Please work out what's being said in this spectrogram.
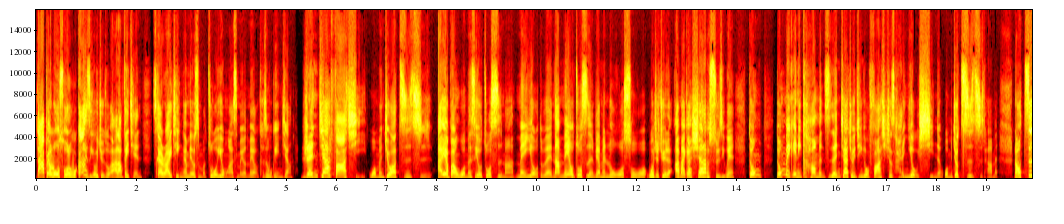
大家不要啰嗦了。我刚开始也会觉得说啊，浪费钱，skywriting 那没有什么作用啊，什么有没有。可是我跟你讲，人家发起，我们就要支持。啊，要不然我们是有做事吗？没有，对不对？那没有做事的人不要那边啰嗦。我就觉得，Oh my God，shut up，Susie Wan，don't don't make any comments。人家就已经有发起，就是很有心的，我们就支持他们。然后真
